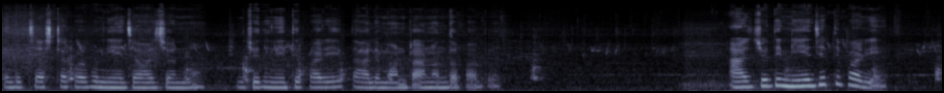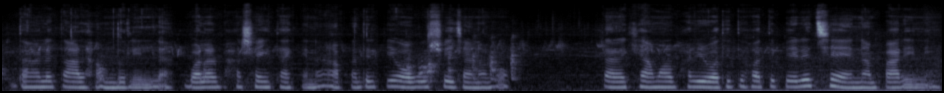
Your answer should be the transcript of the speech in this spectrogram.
কিন্তু চেষ্টা করব নিয়ে যাওয়ার জন্য। যদি নিতে পারি, তাহলে মনটা আনন্দ পাবে। আর যদি নিয়ে যেতে পারি, তাহলে তো আলহামদুলিল্লাহ, বলার ভাষাই থাকে না। আপনাদেরকে অবশ্যই জানাব। তারা কি আমার বাড়ির অতিথি হতে পেরেছে না পারেনি?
